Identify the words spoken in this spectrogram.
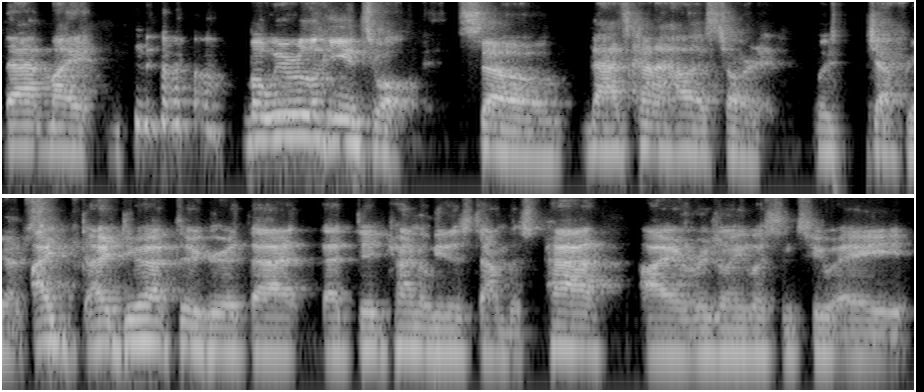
That might, but we were looking into all of it. So that's kind of how that started. Was Jeffrey Epstein? I I do have to agree with that. That did kind of lead us down this path. I originally listened to a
